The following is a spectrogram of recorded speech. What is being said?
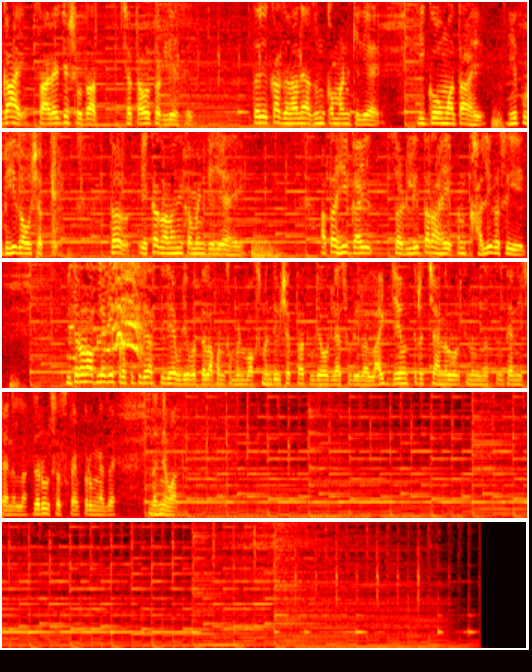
गाय चाऱ्याच्या शोधात छतावर चढली असेल. तर एका जणाने अजून कमेंट केली आहे ही गोमाता आहे हे कुठेही जाऊ शकते. तर एका जणाने कमेंट केली आहे आता ही गाय चढली तर आहे पण खाली कशी येईल? मित्रांनो आपल्या काही प्रतिक्रिया असतील या व्हिडिओबद्दल आपण कमेंट बॉक्समध्ये देऊ शकतात. व्हिडिओ आवडल्यास व्हिडिओला लाईक जे मित्र चॅनलवरती नवीन असतील त्यांनी चॅनलला जरूर सबस्क्राईब करून घ्यायचं आहे धन्यवाद.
